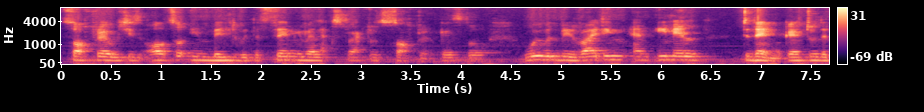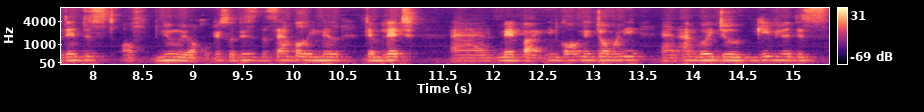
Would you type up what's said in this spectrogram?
software which is also inbuilt with the same email extractor software okay? So we will be writing an email to them okay? To the dentist of New York okay? So this is the sample email template and made by incognito money. And I'm going to give you this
